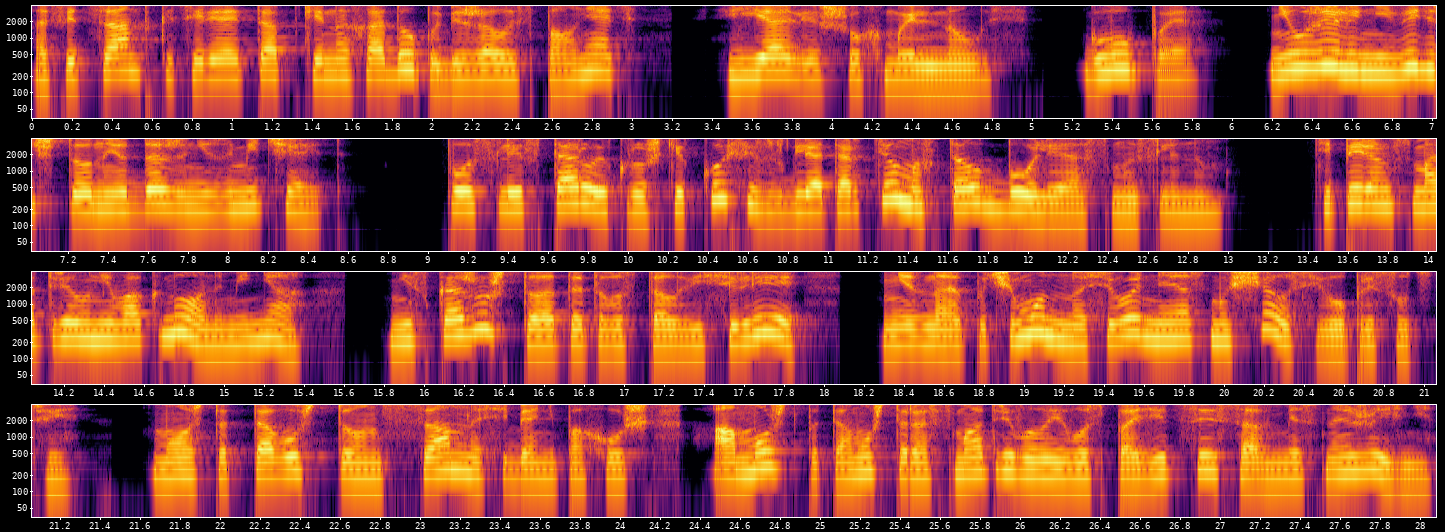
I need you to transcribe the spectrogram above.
Официантка, теряя тапки на ходу, побежала исполнять. Я лишь ухмыльнулась. Глупая. Неужели не видит, что он ее даже не замечает? После второй кружки кофе взгляд Артема стал более осмысленным. Теперь он смотрел не в окно, а на меня – не скажу, что от этого стал веселее, не знаю почему, но сегодня я смущалась в его присутствии. Может, от того, что он сам на себя не похож, а может, потому что рассматривала его с позиции совместной жизни.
